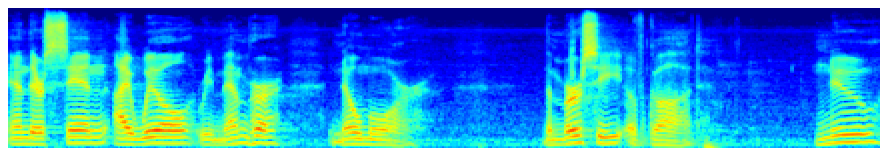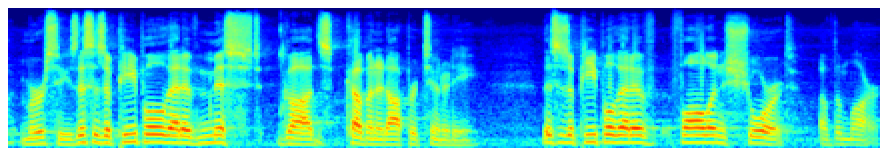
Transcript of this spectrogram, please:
and their sin I will remember no more. The mercy of God. New mercies. This is a people that have missed God's covenant opportunity. This is a people that have fallen short of the mark.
